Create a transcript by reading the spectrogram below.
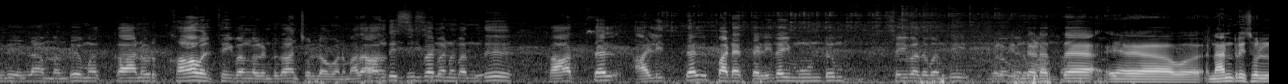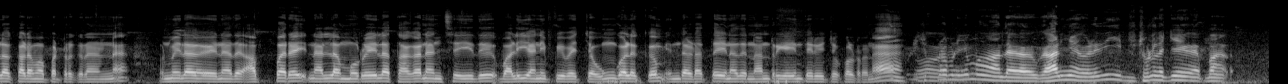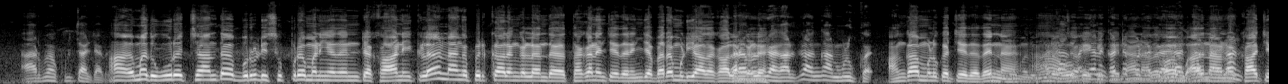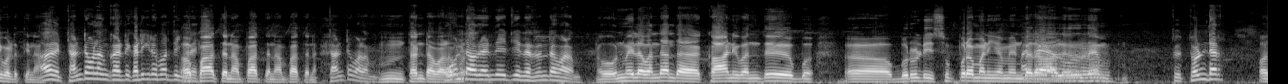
இது எல்லாம் வந்து மக்கான ஒரு காவல் தெய்வங்கள் என்று தான் சொல்ல வேணும். அதாவது வந்து சிவன் வந்து காத்தல் அழித்தல் படைத்தல் இதை மூன்றும் செய்வது வந்து உங்களுக்கு இந்த இடத்த நன்றி சொல்ல கடமைப்பட்டிருக்கிறேன்னு உண்மையில் எனது அப்பரை நல்ல முறையில் தகனம் செய்து வழி அனுப்பி வச்ச உங்களுக்கும் இந்த இடத்தை எனது நன்றியையும் தெரிவித்துக் கொள்கிறேன்னா சுப்பிரமணியம் அந்த காணியை எழுதி சொல்லக்கு அறுபா கொடுத்தாச்சாரு. ஆ, எமது ஊரை சார்ந்த புருடி சுப்பிரமணியன் என்ற காணிக்கில் நாங்கள் பிற்காலங்களில் அந்த தகனம் செய்த இங்கே வர முடியாத காலங்களில். காலத்தில் அங்கே முழுக்க. அங்கா முழுக்க செய்தது என்ன? அதை நான் காட்சிப்படுத்தினேன் அது தண்டவளம் கட்டி கட்டிக்கிற பார்த்தேன் பார்த்தேன் நான் பார்த்தேன். தண்டவளம். ம் தண்டவாளம். ரெண்டவளம் உண்மையில் வந்து அந்த காணி வந்து புருடி சுப்பிரமணியம் என்பவர் தொ- தொண்டர்.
